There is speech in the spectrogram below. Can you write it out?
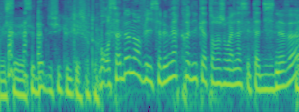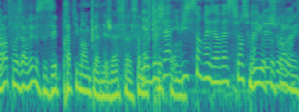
Mais c'est c'est d'autres difficultés surtout. bon ça donne envie c'est le mercredi 14 juin là c'est à 19h Alors là, faut réserver parce que c'est pratiquement plein déjà. Ça, ça il y a déjà fort. 800 réservations sur Oui, les deux total, jours hein. oui.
